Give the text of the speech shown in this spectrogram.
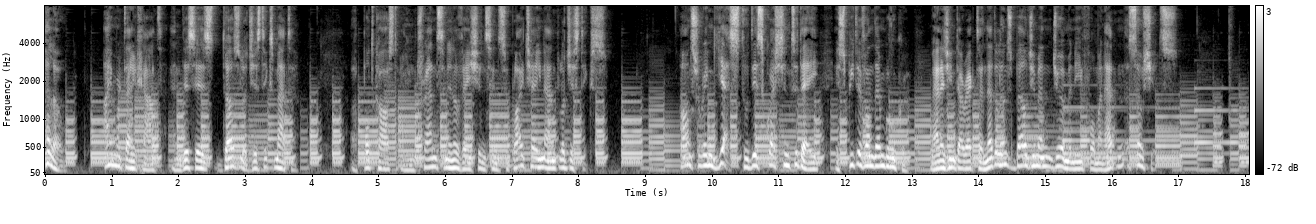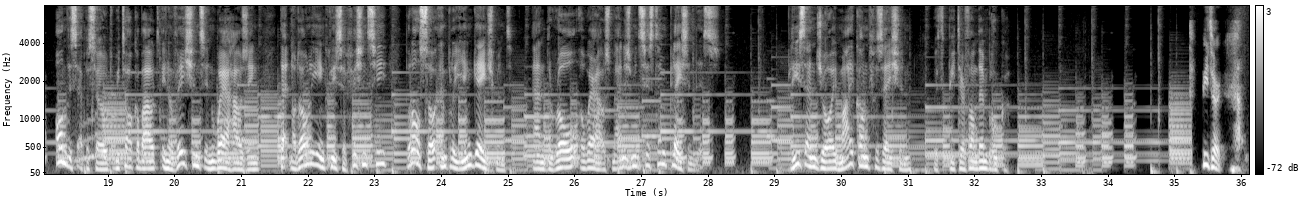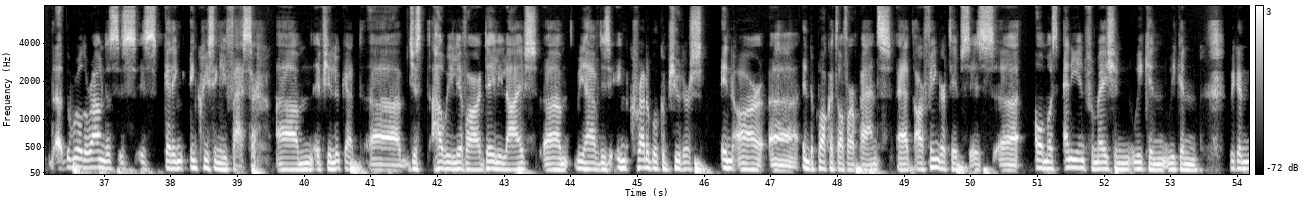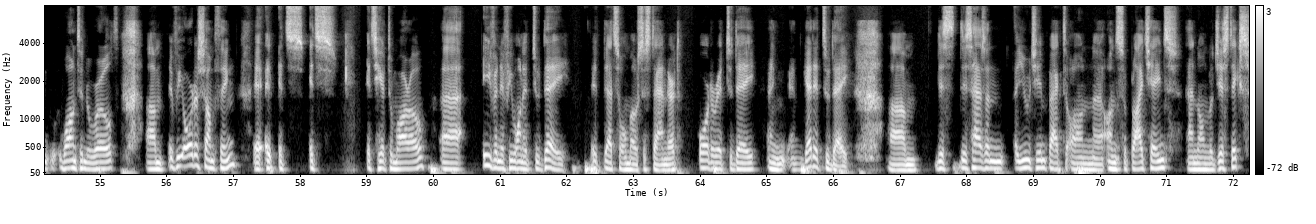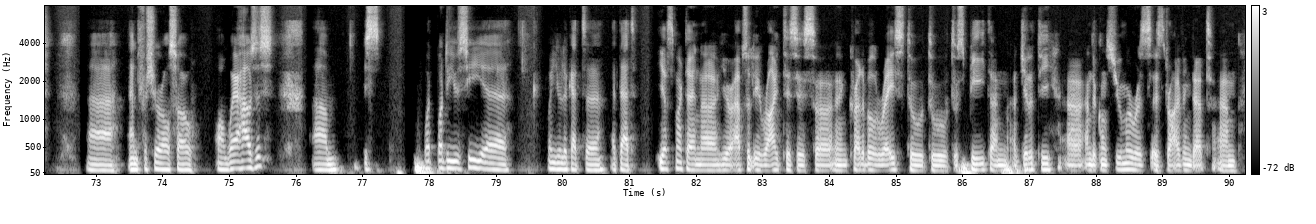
Hello, I'm Martijn Gaat, and this is Does Logistics Matter? A podcast on trends and innovations in supply chain and logistics. Answering yes to this question today is Pieter van den Broeke, Managing Director Netherlands, Belgium, and Germany for Manhattan Associates. On this episode, we talk about innovations in warehousing that not only increase efficiency but also employee engagement and the role a warehouse management system plays in this. Please enjoy my conversation with Peter van den Broeke. Peter, the world around us is, is getting increasingly faster. Um, if you look at uh, just how we live our daily lives, um, we have these incredible computers in our uh, in the pocket of our pants. At our fingertips is uh, almost any information we can we can we can want in the world. Um, if we order something, it, it's it's it's here tomorrow. Uh, even if you want it today, it, that's almost a standard. Order it today and, and get it today. Um, this this has an, a huge impact on uh, on supply chains and on logistics, uh, and for sure also on warehouses. Um, is what what do you see uh, when you look at uh, at that? Yes, Martin, uh, you're absolutely right. This is uh, an incredible race to to to speed and agility, uh, and the consumer is, is driving that. And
